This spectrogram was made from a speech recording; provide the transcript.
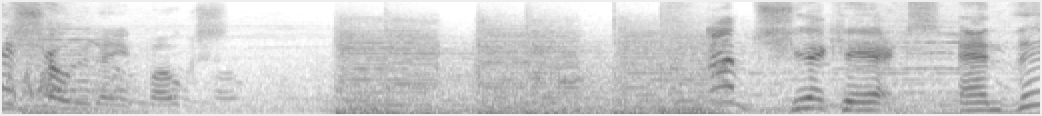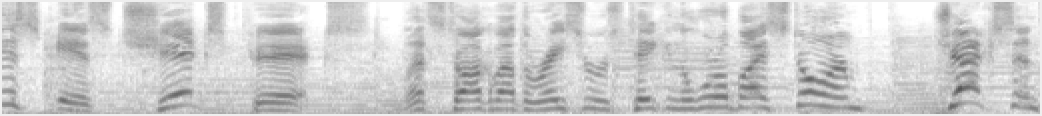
Quite a show today, folks. I'm Chick Hicks, and this is Chick's Picks. Let's talk about the racer who's taking the world by storm, Jackson.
